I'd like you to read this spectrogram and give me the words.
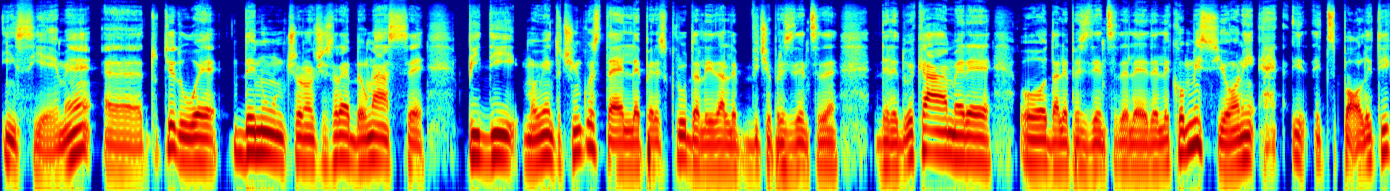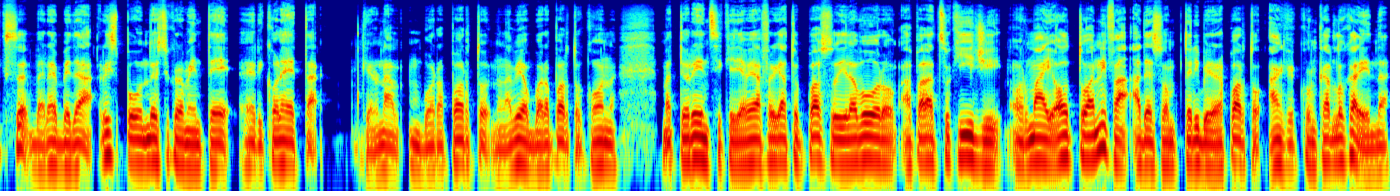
insieme, eh, tutti e due denunciano ci sarebbe un asse PD Movimento 5 Stelle per escluderli dalle vicepresidenze de- delle due Camere o dalle presidenze delle, delle, commissioni. It's politics, verrebbe da rispondere sicuramente Enrico Letta che non, ha un buon rapporto, non aveva un buon rapporto con Matteo Renzi che gli aveva fregato il posto di lavoro a Palazzo Chigi ormai otto anni fa, adesso ha un terribile rapporto anche con Carlo Calenda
